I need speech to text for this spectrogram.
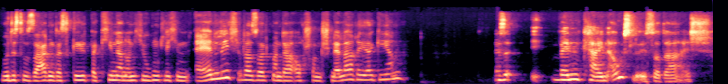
Würdest du sagen, das gilt bei Kindern und Jugendlichen ähnlich oder sollte man da auch schon schneller reagieren? Also wenn kein Auslöser da ist.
